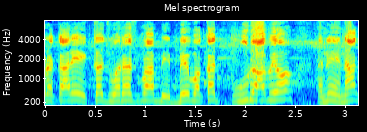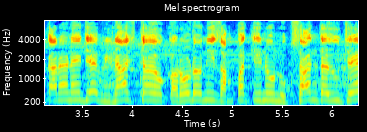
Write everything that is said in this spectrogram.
પ્રકારે એક જ વર્ષમાં બે બે વખત પૂર આવ્યો અને એના કારણે જે વિનાશ થયો, કરોડોની સંપત્તિનું નુકસાન થયું છે,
